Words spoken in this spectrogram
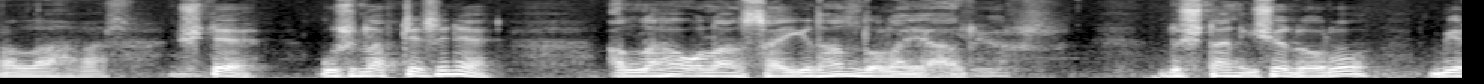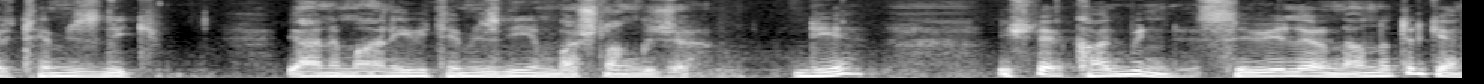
Allah var. İşte gusül abdestini Allah'a olan saygıdan dolayı alıyoruz. Dıştan içe doğru bir temizlik yani manevi temizliğin başlangıcı diye işte kalbin seviyelerini anlatırken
